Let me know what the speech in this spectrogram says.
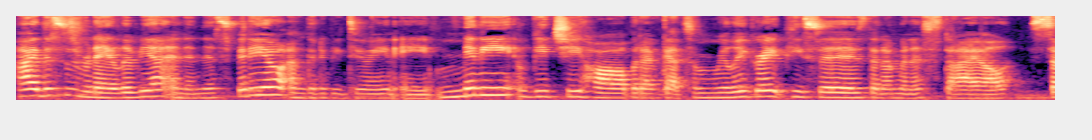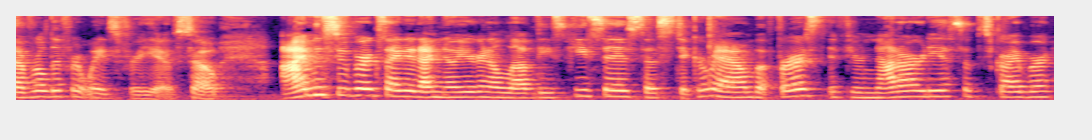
Hi, this is Renee Olivia, and in this video, I'm going to be doing a mini Vici haul, but I've got some really great pieces that I'm going to style several different ways for you. So I'm super excited. I know you're going to love these pieces, so stick around. But first, if you're not already a subscriber,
